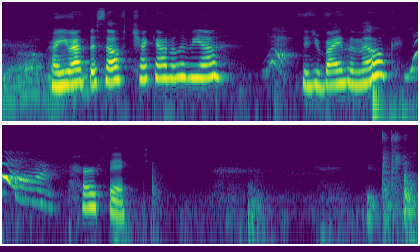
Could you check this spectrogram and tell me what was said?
job. Are you at the self checkout, Olivia? Yes. Did you buy the milk? Yeah. Perfect. Nice job,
